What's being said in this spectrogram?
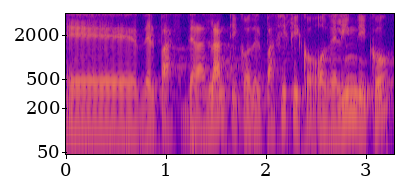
del, del Atlántico, del Pacífico o del Índico,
